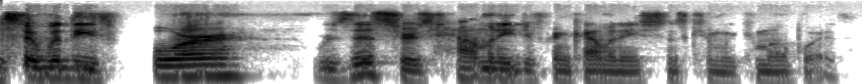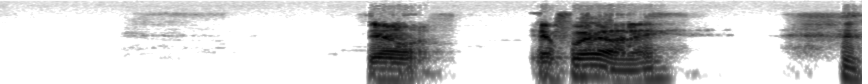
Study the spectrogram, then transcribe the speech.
so with these four resistors, how many different combinations can we come up with? Now, FYI,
